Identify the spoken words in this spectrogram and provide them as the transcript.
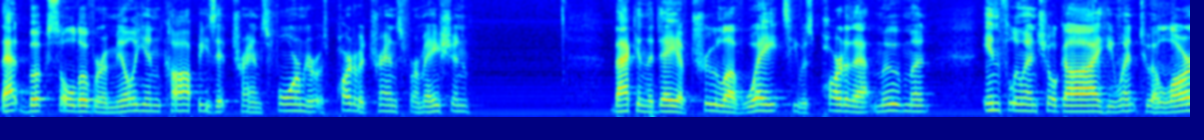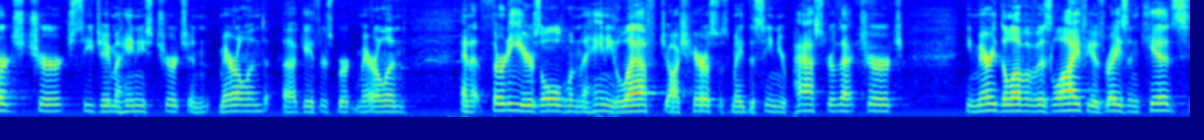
That book sold over a million copies. It transformed, or it was part of a transformation. Back in the day of True Love Waits, he was part of that movement. Influential guy. He went to a large church, C.J. Mahaney's church in Maryland, uh, Gaithersburg, Maryland. And at 30 years old, when Mahaney left, Josh Harris was made the senior pastor of that church. He married the love of his life. He was raising kids.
